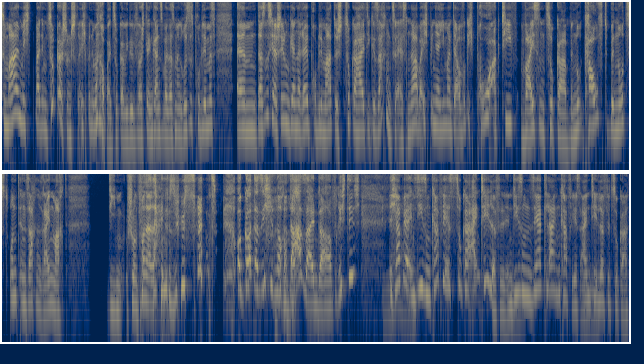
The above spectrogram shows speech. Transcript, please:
Zumal mich bei dem Zucker schon, ich bin immer noch bei Zucker, wie du dir vorstellen kannst, weil das mein größtes Problem ist. Ähm, das ist ja schon generell problematisch, zuckerhaltige Sachen zu essen. Ne? Aber ich bin ja jemand, der auch wirklich proaktiv weißen Zucker benu kauft, benutzt und in Sachen reinmacht die schon von alleine süß sind. Oh Gott, dass ich noch da sein darf, richtig? Ja, ich habe ja in diesem Kaffee ist Zucker ein Teelöffel. In diesem sehr kleinen Kaffee ist ein mhm. Teelöffel Zucker.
